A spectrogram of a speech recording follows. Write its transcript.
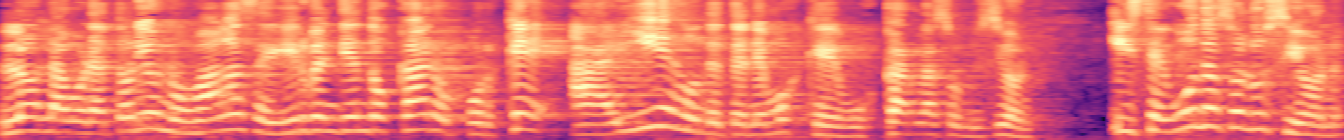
Los laboratorios nos van a seguir vendiendo caro. ¿Por qué? Ahí es donde tenemos que buscar la solución. Y segunda solución,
